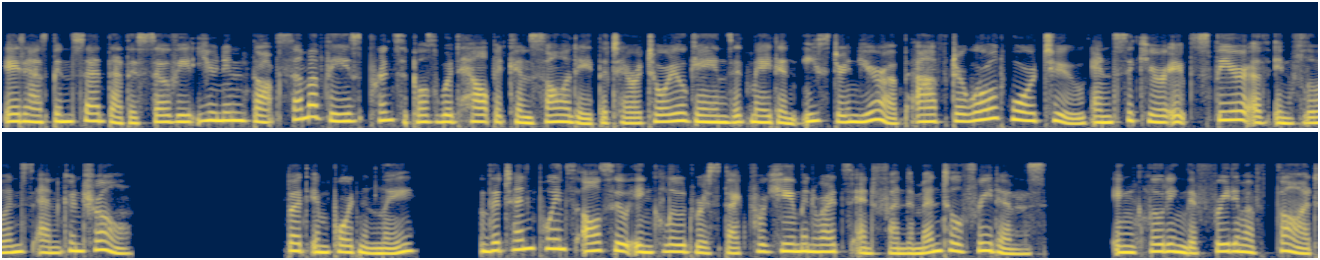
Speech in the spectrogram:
It has been said that the Soviet Union thought some of these principles would help it consolidate the territorial gains it made in Eastern Europe after World War II and secure its sphere of influence and control. But importantly, the 10 points also include respect for human rights and fundamental freedoms, including the freedom of thought,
